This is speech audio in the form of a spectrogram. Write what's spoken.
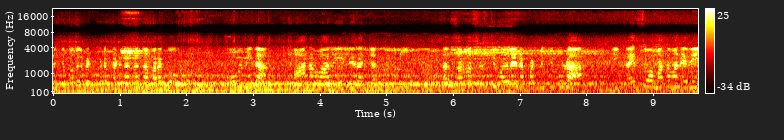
నుంచి మొదలుపెట్టుకుంటే ప్రకటన గ్రంథం వరకు భూమి మీద మానవాళి లేదా జంతువులు సర్వ సృష్టి మొదలైనప్పటి నుంచి కూడా ఈ క్రైస్తవ మతం అనేది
